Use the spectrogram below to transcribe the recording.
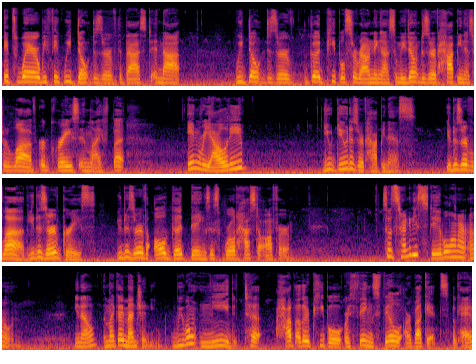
it's where we think we don't deserve the best and that we don't deserve good people surrounding us and we don't deserve happiness or love or grace in life. But in reality, you do deserve happiness. You deserve love. You deserve grace. You deserve all good things this world has to offer. So it's time to be stable on our own, you know? And like I mentioned, we won't need to have other people or things fill our buckets, okay?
